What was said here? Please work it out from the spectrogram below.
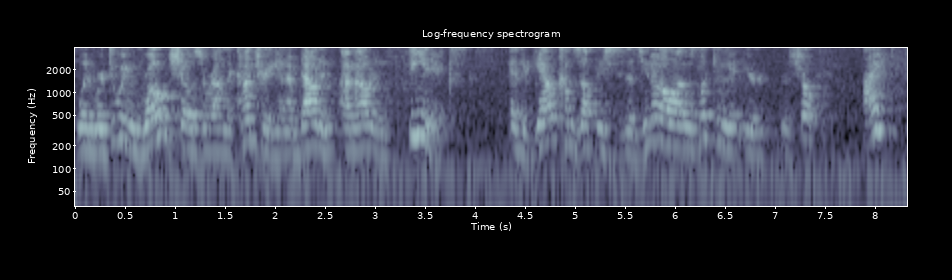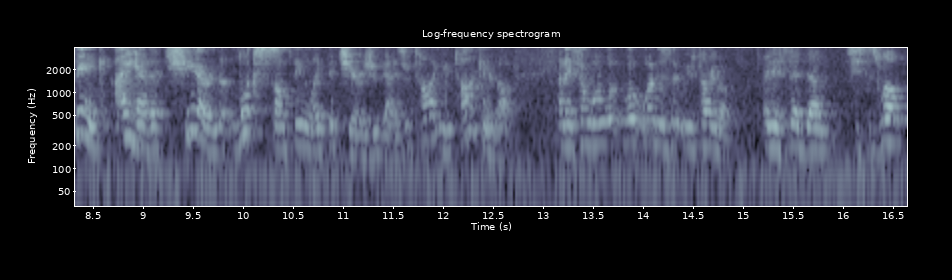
When we're doing road shows around the country, and I'm down in, I'm out in Phoenix, and the gal comes up and she says, you know, I was looking at your, show. I think I have a chair that looks something like the chairs you guys are talking you're talking about. And I said, well, what, what, what is it we're talking about? And they said, um, she says, well,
